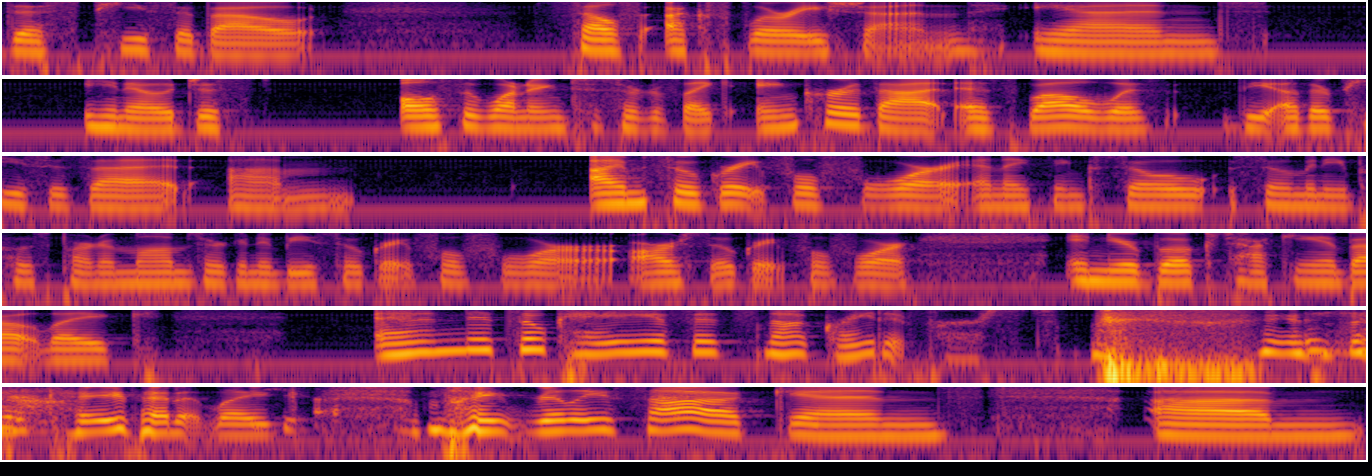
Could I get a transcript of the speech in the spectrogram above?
this piece about self exploration and, you know, just also wanting to sort of like anchor that as well with the other pieces that um, I'm so grateful for, and I think so so many postpartum moms are going to be so grateful for, or are so grateful for, in your book talking about like, and it's okay if it's not great at first. it's yeah. okay that it like yeah. might really suck, and um,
